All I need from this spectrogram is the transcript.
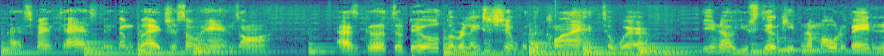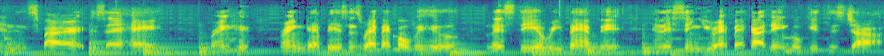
That's fantastic. I'm glad you're so hands on. That's good to build a relationship with the client to where, you know, you still keeping them motivated and inspired to say, hey, bring bring that business right back over here. Let's still revamp it and let's send you right back out there and go get this job.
